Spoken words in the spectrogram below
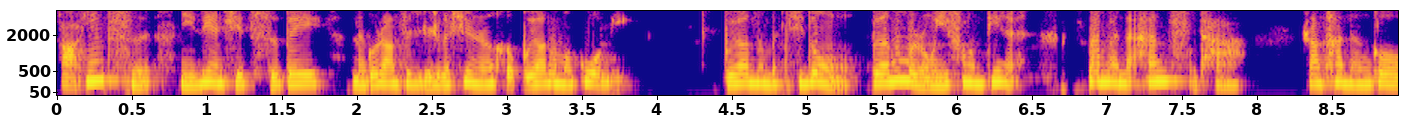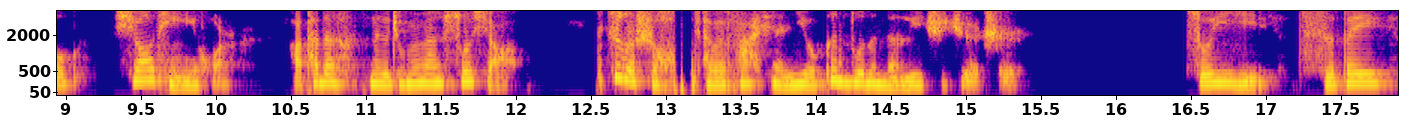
啊，因此你练习慈悲，能够让自己的这个杏仁核不要那么过敏。不要那么激动，不要那么容易放电，慢慢的安抚他，让他能够消停一会儿，啊，他的那个就慢慢缩小，这个时候你才会发现你有更多的能力去觉知。所以慈悲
